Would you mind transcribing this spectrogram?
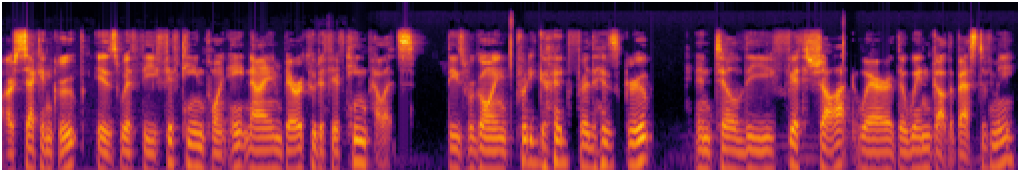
Our second group is with the 15.89 Baracuda 15 pellets. These were going pretty good for this group, until the fifth shot where the wind got the best of me.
